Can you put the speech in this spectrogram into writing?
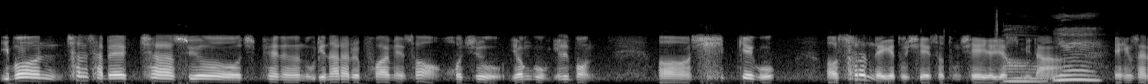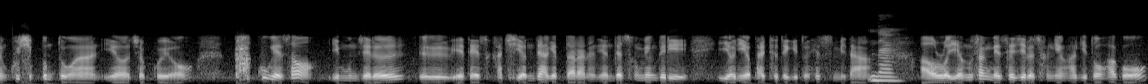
이번 1,400차 수요 집회는 우리나라를 포함해서 호주, 영국, 일본 어 10개국 어, 34개 도시에서 동시에 열렸습니다. 어, 예. 네, 행사는 90분 동안 이어졌고요. 각국에서 이 문제를 에 대해서 같이 연대하겠다라는 연대 성명들이 연이어 발표되기도 했습니다. 네. 아울러 영상 메시지를 상영하기도 하고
